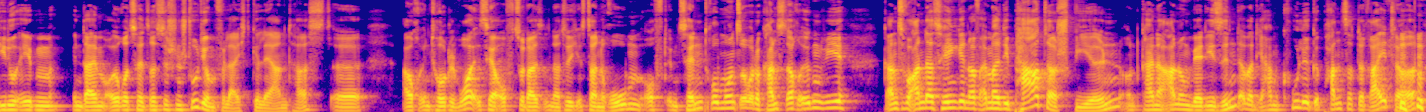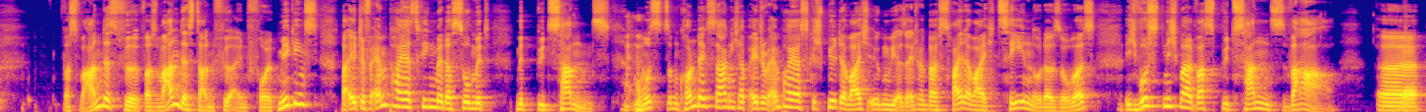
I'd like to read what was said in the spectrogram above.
die du eben in deinem eurozentristischen Studium vielleicht gelernt hast. Äh, auch in Total War ist ja oft so, dass natürlich ist dann Rom oft im Zentrum und so, aber du kannst auch irgendwie ganz woanders hingehen, auf einmal die Parther spielen und keine Ahnung, wer die sind, aber die haben coole gepanzerte Reiter. was waren das für, was waren das dann für ein Volk? Mir ging's, bei Age of Empires ging mir das so mit, mit Byzanz. Man muss zum Kontext sagen, ich habe Age of Empires gespielt, da war ich irgendwie, also Age of Empires 2, da war ich 10 oder sowas. Ich wusste nicht mal, was Byzanz war. Äh, ja.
